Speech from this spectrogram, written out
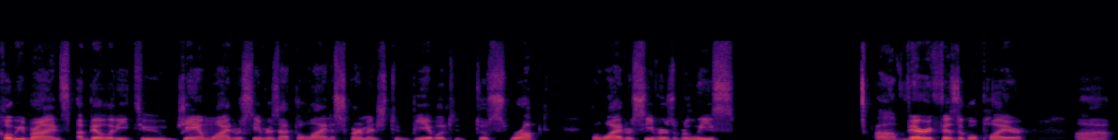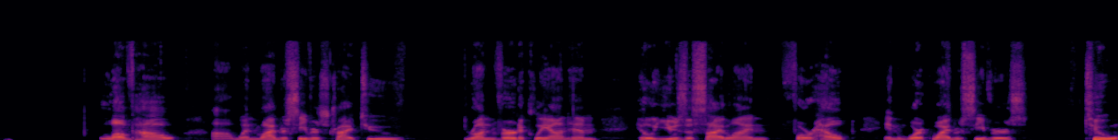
Coby Bryant's ability to jam wide receivers at the line of scrimmage to be able to disrupt the wide receiver's release. Uh, very physical player. Uh, love how uh, when wide receivers try to run vertically on him, he'll use the sideline for help and work wide receivers to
